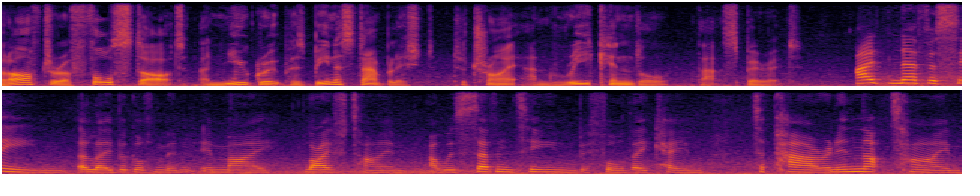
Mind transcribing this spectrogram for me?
But after a full start, a new group has been established to try and rekindle that spirit. I'd never seen a Labour government in my lifetime. I was 17 before they came to power and in that time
